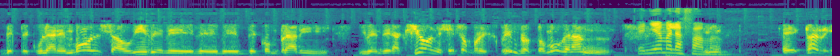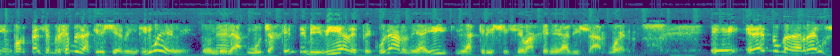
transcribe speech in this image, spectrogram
de especular en bolsa o vive de, de- de- de comprar y, y vender acciones. Eso, por ejemplo, tomó gran... Tenía mala fama. Eh, claro, importancia, por ejemplo, la crisis del 29, donde Claro. la, mucha gente vivía de especular, de ahí la crisis se va a generalizar. Bueno, eh, en la época de Reus,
